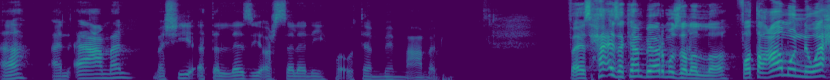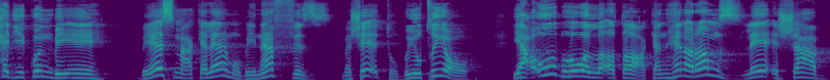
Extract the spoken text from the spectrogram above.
أه أن أعمل مشيئة الذي أرسلني وأتمم عمله. فاسحاق إذا كان بيرمز إلى الله فطعامه إن واحد يكون بإيه؟ بيسمع كلامه بينفذ مشيئته بيطيعه. يعقوب هو اللي أطاع. كان هنا رمز للشعب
